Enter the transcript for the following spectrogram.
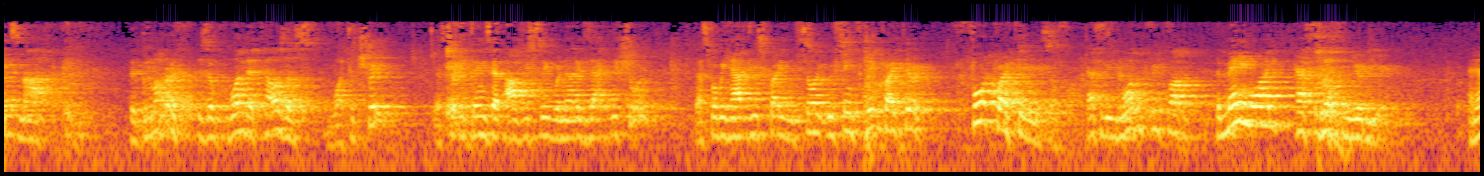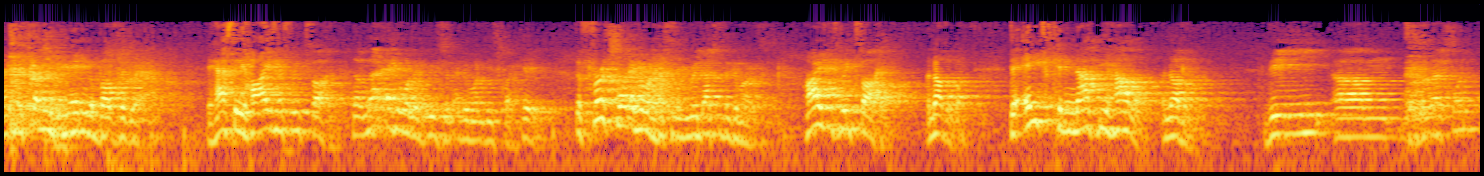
eitz mach. The Gemara is a one that tells us what's a tree. There's certain things that obviously we're not exactly sure. That's why we have these criteria. So we've seen three criteria, four criteria so far. That's to be more than three tefachim. The main one has to go from year to year. And that's the something remaining above the ground. It has to be higher than three tefachim. Now, not everyone agrees with every one of these criteria. The first one everyone has to agree with, that's what the Gemara says. Higher than three tefachim. Another one. The eighth cannot be hollow. Another one. The, um, the last one?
